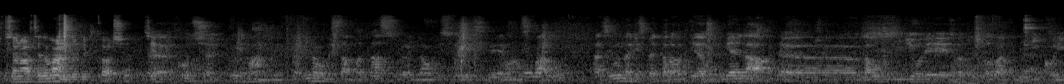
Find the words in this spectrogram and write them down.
Ci sono altre domande per il coach? Sì. Eh, coach, due domande. La prima come sta Battasso che abbiamo visto che si vedeva una spalla. La seconda rispetto alla partita con Biella eh, lavoro migliore soprattutto da parte dei piccoli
